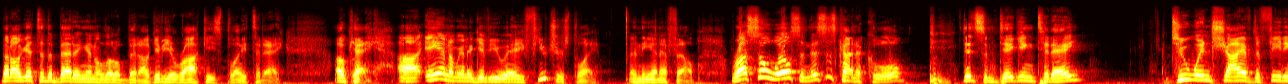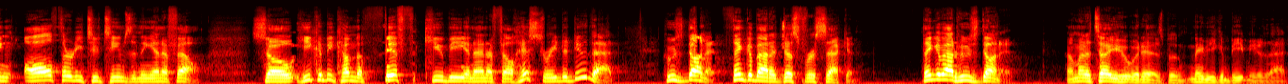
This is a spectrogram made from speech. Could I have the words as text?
but I'll get to the betting in a little bit. I'll give you a Rockies play today. Okay. Uh, and I'm going to give you a futures play in the NFL. Russell Wilson, this is kind of cool. Did some digging today. Two wins shy of defeating all 32 teams in the NFL. So he could become the fifth QB in NFL history to do that. Who's done it? Think about it just for a second. Think about who's done it. I'm going to tell you who it is, but maybe you can beat me to that.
